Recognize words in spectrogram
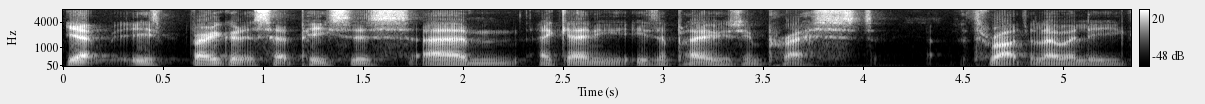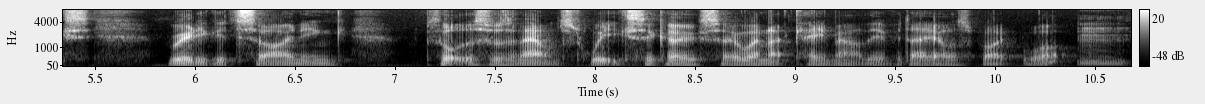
Yep, he's very good at set pieces. Um, again, he's a player who's impressed throughout the lower leagues. Really good signing. Thought this was announced weeks ago, so when that came out the other day, I was like, "What?" Mm.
